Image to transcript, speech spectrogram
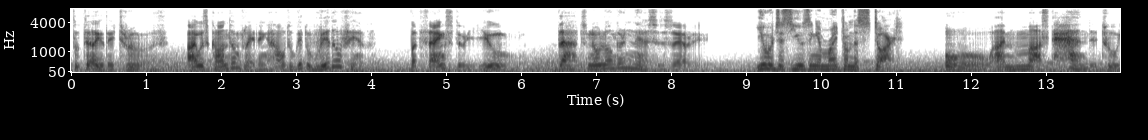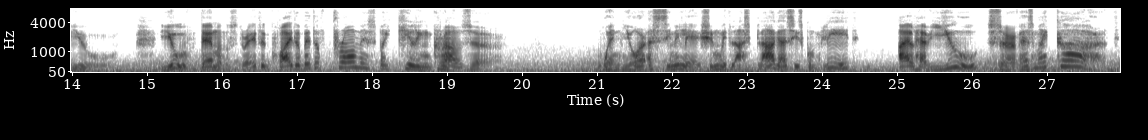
To tell you the truth, I was contemplating how to get rid of him. But thanks to you, that's no longer necessary. You were just using him right from the start. Oh, I must hand it to you. You've demonstrated quite a bit of promise by killing Krauser. When your assimilation with Las Plagas is complete, I'll have you serve as my guard.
